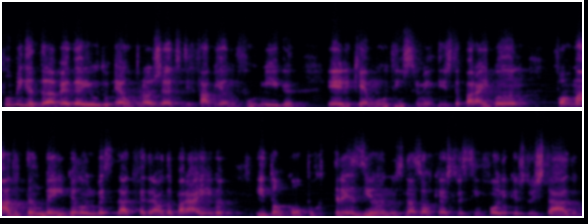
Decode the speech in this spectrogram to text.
Formiga Dub, Adaildo, é o projeto de Fabiano Formiga. Ele que é multi-instrumentista paraibano, formado também pela Universidade Federal da Paraíba e tocou por 13 anos nas orquestras sinfônicas do estado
